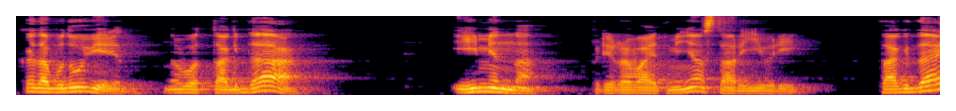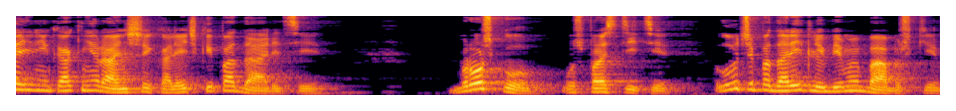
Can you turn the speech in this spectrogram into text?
когда буду уверен. Но вот тогда... Именно, прерывает меня старый еврей. Тогда и никак не раньше колечко и подарите. Брошку, уж простите, лучше подарить любимой бабушке,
